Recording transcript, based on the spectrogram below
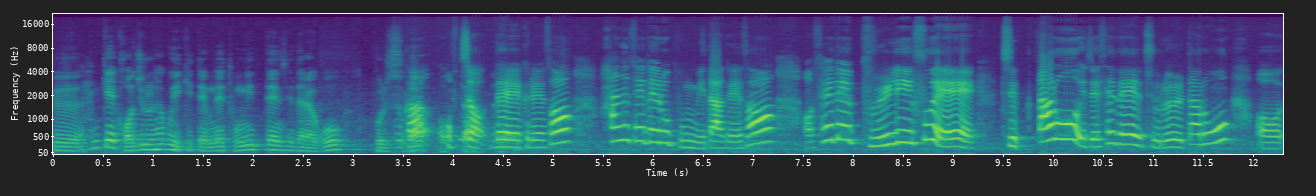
그 함께 거주를 하고 있기 때문에 독립된 세대라고 볼 수가 수가 없다. 없죠. 네, 그래서 한 세대로 봅니다. 그래서 어, 세대 분리 후에 즉 따로 이제 세대 주를 따로 어,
